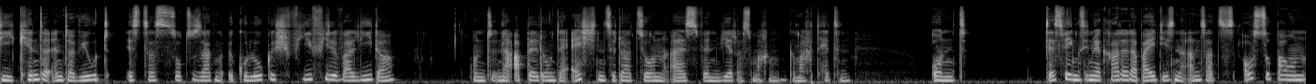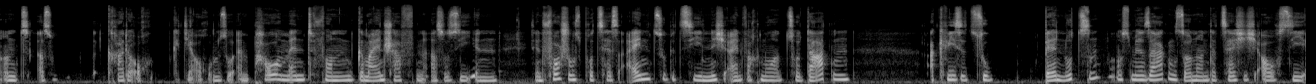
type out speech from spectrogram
die Kinder interviewt, ist das sozusagen ökologisch viel, viel valider, und eine Abbildung der echten Situation, als wenn wir das machen, gemacht hätten. Und deswegen sind wir gerade dabei, diesen Ansatz auszubauen und also gerade auch geht ja auch um so Empowerment von Gemeinschaften, also sie in den Forschungsprozess einzubeziehen, nicht einfach nur zur Datenakquise zu benutzen, muss man sagen, sondern tatsächlich auch sie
